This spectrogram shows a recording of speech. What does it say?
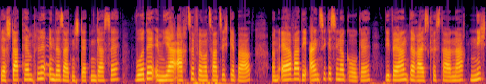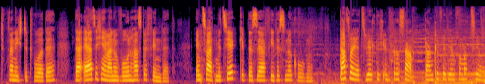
Der Stadttempel in der Seitenstädtengasse wurde im Jahr 1825 gebaut und er war die einzige Synagoge, die während der Reichskristallnacht nicht vernichtet wurde, da er sich in einem Wohnhaus befindet. Im zweiten Bezirk gibt es sehr viele Synagogen. Das war jetzt wirklich interessant. Danke für die Information.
